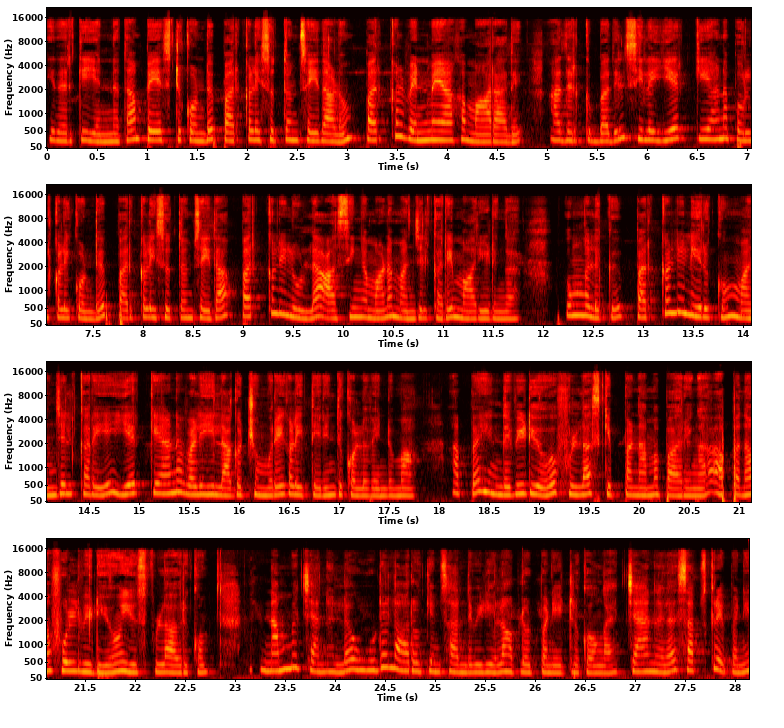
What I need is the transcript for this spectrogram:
இதற்கு என்ன தான் பேஸ்ட் கொண்டு பற்களை சுத்தம் செய்தாலும் பற்கள் வெண்மையாக மாறாது. அதற்கு பதில் சில இயற்கையான பொருட்களை கொண்டு பற்களை சுத்தம் செய்தால் பற்களில் உள்ள அசிங்கமான மஞ்சள் கரை மாறிடுங்க. உங்களுக்கு பற்களில் இருக்கும் மஞ்சள் கரையை இயற்கையான வழியில் அகற்றும் முறைகளை தெரிந்து கொள்ள வேண்டுமா? அப்போ இந்த வீடியோவை ஃபுல்லாக ஸ்கிப் பண்ணாமல் பாருங்கள் அப்போ தான் ஃபுல் வீடியோவும் யூஸ்ஃபுல்லாக இருக்கும். நம்ம சேனலில் உடல் ஆரோக்கியம் சார்ந்த வீடியோலாம் அப்லோட் பண்ணிகிட்ருக்கோங்க சேனலை சப்ஸ்கிரைப் பண்ணி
